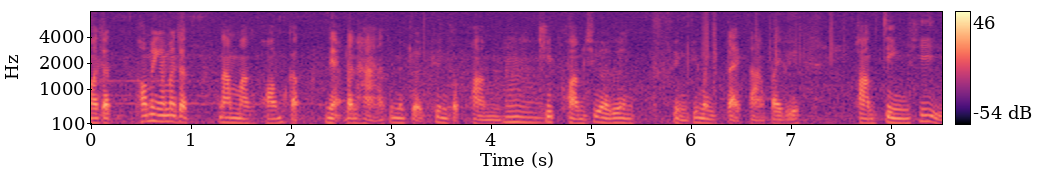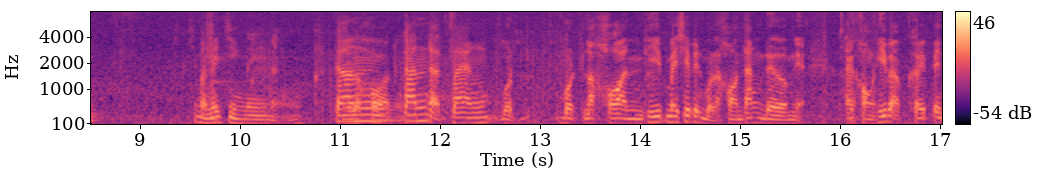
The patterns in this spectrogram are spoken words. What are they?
มันจะ เพราะไม่งั้นมันจะนำมาพร้อมกับเนี่ยปัญหาที่มันเกิดขึ้นกับความอืมคิดความเชื่อเรื่องสิ่งที่มันแตกต่างไปหรือความจริงที่ที่มันไม่จริงในหนังการในละครการดัดแปลงบทบทละครที่ไม่ใช่เป็นบทละครดั้งเดิมเนี่ยไอของที่แบบเคยเป็น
